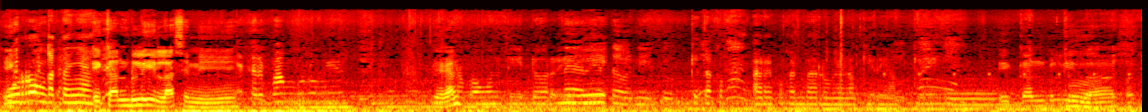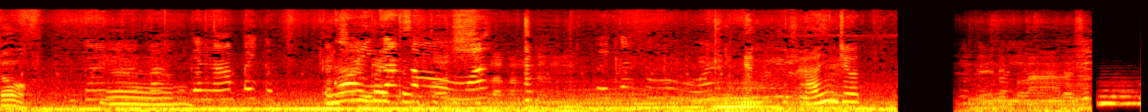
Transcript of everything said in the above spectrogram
Burung katanya. ikan belilah sini Terbang burungnya. ya kan Baru bangun tidur. Nih, Ini tuh, nih tuh. kita ke arah Pekanbaru belok kiri oke. ikan belilah tuh Kenapa itu? Kenapa Ikan itu? semua. Lapang dari Ikan semua. Lanjut. Nada.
